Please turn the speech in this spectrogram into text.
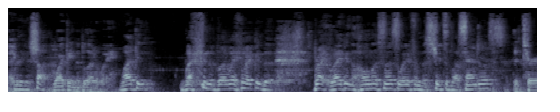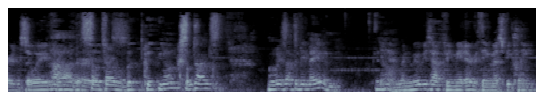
like- everything gets shot Wiping the blood away. wiping wiping the blood away, wiping the right, wiping the homelessness away from the streets of Los Angeles. The turds away from Ah, that's so terrible. But, but you know, sometimes movies have to be made, and you know, Yeah, when movies have to be made, everything must be clean.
